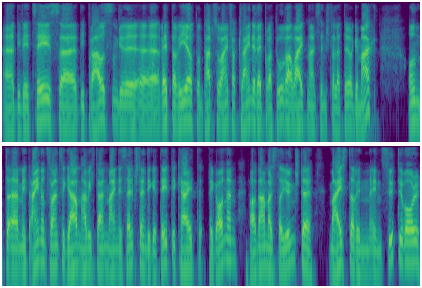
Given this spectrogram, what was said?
äh, die WCs, äh, die Brausen äh, repariert und habe so einfach kleine Reparaturarbeiten als Installateur gemacht. Und äh, mit 21 Jahren habe ich dann meine selbstständige Tätigkeit begonnen, war damals der jüngste Meister in, in Südtirol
